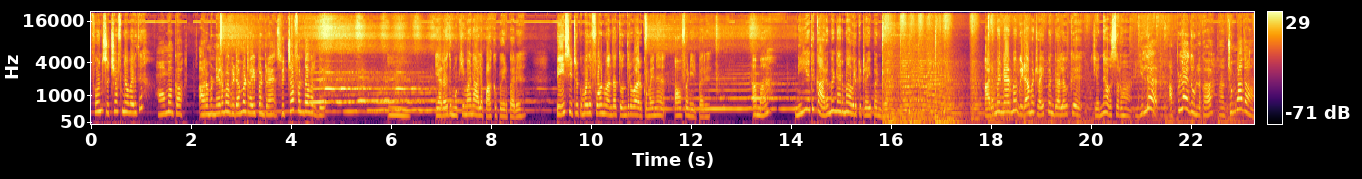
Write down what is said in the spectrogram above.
ஃபோன் சுவிட்ச் ஆஃப்னா வருது? ஆமாக்கா. அரை மணி நேரமா விடாம ட்ரை பண்றேன். சுவிட்ச் ஆஃப் தான் வருது. ம், யாராவது முக்கியமான ஆளை பார்க்க போயிருப்பாரு. பேசிட்டு இருக்கும்போது ஃபோன் வந்தா தொந்தரவா இருக்குமேன்னு ஆஃப் பண்ணியிருப்பாரு ஆமா நீ எதுக்கு அரை மணி நேரமா அவருக்கு ட்ரை பண்ற? அரை மணி நேரமா விடாம ட்ரை பண்ற அளவுக்கு என்ன அவசரம்? இல்ல அப்படிலாம் எதுவும் இல்லக்கா. அஹ், சும்மாதான்.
